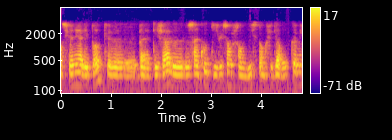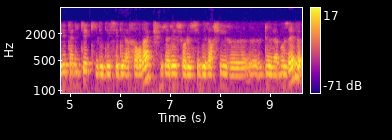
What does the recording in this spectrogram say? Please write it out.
mentionné à l'époque euh, bah, déjà le, le, 5 août 1870 dans le Figaro. Comme il est indiqué qu'il est décédé à Forbach, je suis allé sur le site des archives euh, de la Moselle.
